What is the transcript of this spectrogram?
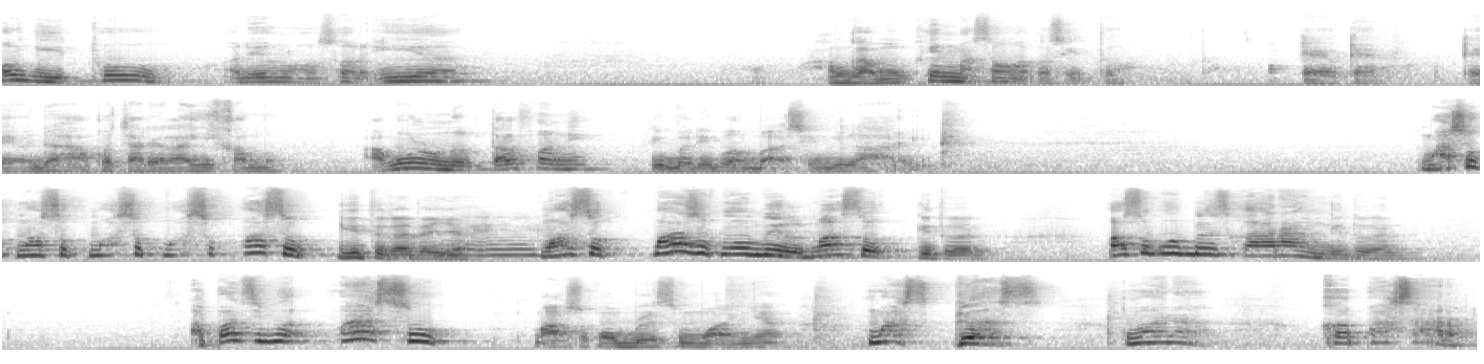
Oh gitu. Ada yang longsor. Iya. "Ah, nggak mungkin mas nggak ke situ? Oke oke oke. Udah aku cari lagi kamu. Aku nutup telepon nih. Tiba-tiba mbak Simi lari masuk masuk masuk masuk masuk gitu katanya. Masuk masuk mobil masuk gitu kan. Masuk mobil sekarang gitu kan. Apa sih mbak masuk. Masuk mobil semuanya. Mas gas. Ke mana? Ke pasar.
